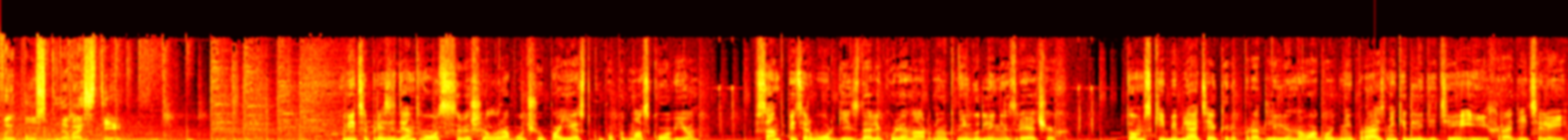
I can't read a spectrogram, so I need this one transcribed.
Выпуск новостей. Вице-президент ВОЗ совершил рабочую поездку по Подмосковью. В Санкт-Петербурге издали кулинарную книгу для незрячих. Томские библиотекари продлили новогодние праздники для детей и их родителей.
